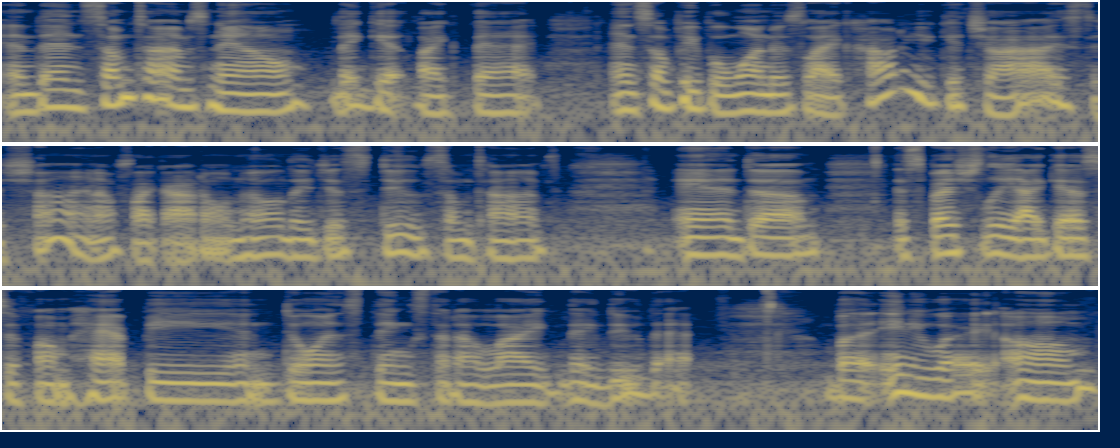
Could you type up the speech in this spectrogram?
And then sometimes now they get like that. And some people wonders like, how do you get your eyes to shine? I was like, I don't know. They just do sometimes and um, especially I guess if I'm happy and doing things that I like, they do that. But anyway, um,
